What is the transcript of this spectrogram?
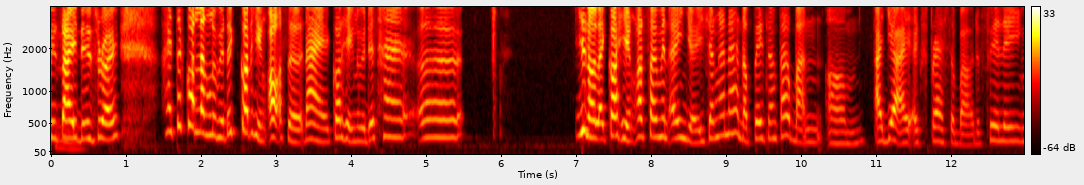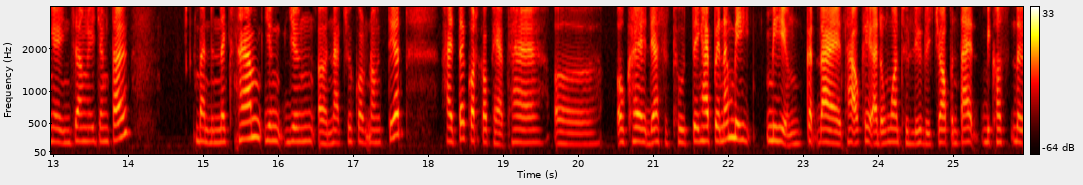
beside this right ហើយទៅគាត់ឡើងលើវាដូចគាត់រៀងអកសើដែរគាត់រៀងលើវាដូចថាអឺ you know like គាត់រៀងអត់សូវមានអីនិយាយអញ្ចឹងណាដល់ពេលអញ្ចឹងទៅបាន um I yeah I express about the feeling អីអញ្ចឹងអីអញ្ចឹងទៅបាន the next time យើងយើងណាត់ជួបគាត់ម្ដងទៀតហើយទៅគាត់ក៏ប្រាប់ថាអឺ okay there's a two thing ហើយពេលហ្នឹងមីមីរៀងគិតដែរថា okay I don't want to leave the job ប៉ុន្តែ because the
